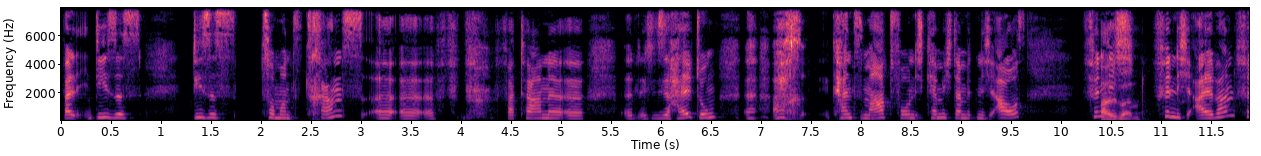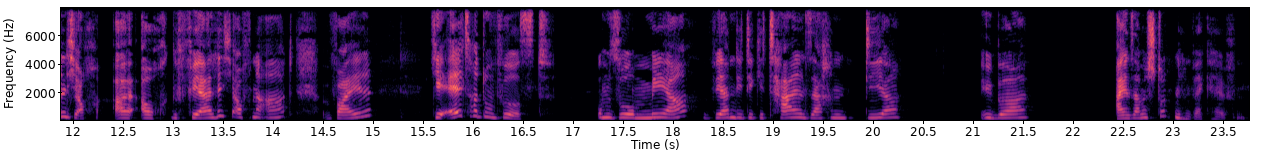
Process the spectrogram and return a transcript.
weil dieses, dieses zur Monstranz äh, äh, vertane äh, äh, diese Haltung, äh, ach, kein Smartphone, ich kenne mich damit nicht aus, finde ich finde ich albern, finde ich auch äh, auch gefährlich auf eine Art, weil je älter du wirst, umso mehr werden die digitalen Sachen dir über einsame Stunden hinweg helfen.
